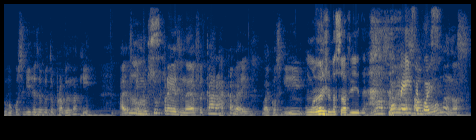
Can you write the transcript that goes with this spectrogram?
eu vou conseguir resolver o teu problema aqui. Aí eu fiquei Nossa. muito surpreso, né? Eu falei, caraca, velho, vai conseguir. Um anjo na sua vida. Nossa, um mês salvou, depois. Mano, nossa,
